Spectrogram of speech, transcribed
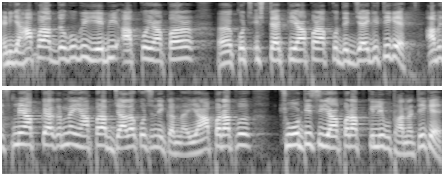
एंड यहाँ पर आप देखोगे, ये भी आपको यहाँ पर कुछ इस टाइप की यहाँ पर आपको दिख जाएगी, ठीक है? अब इसमें आप क्या करना है यहाँ पर आप ज़्यादा कुछ नहीं करना, यहाँ पर आप छोटी सी यहाँ पर आप क्लिप उठाना, ठीक है?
